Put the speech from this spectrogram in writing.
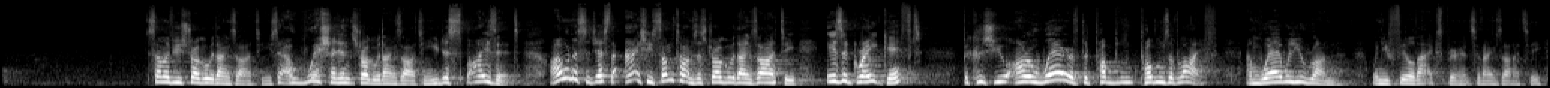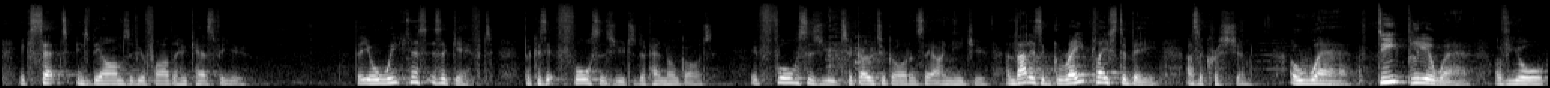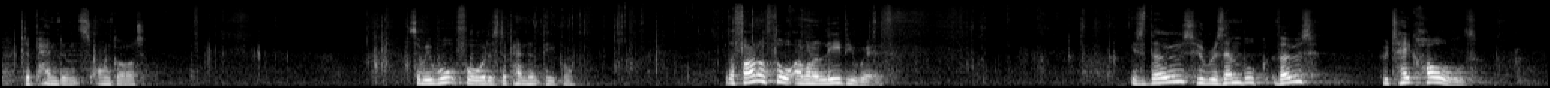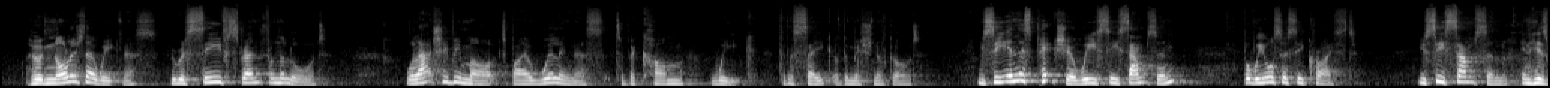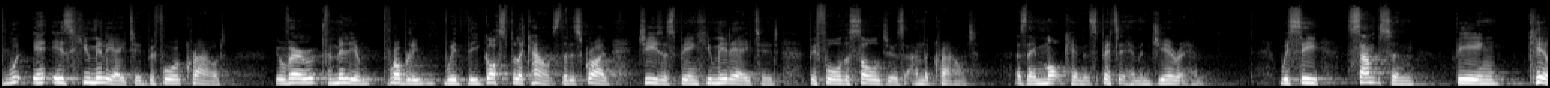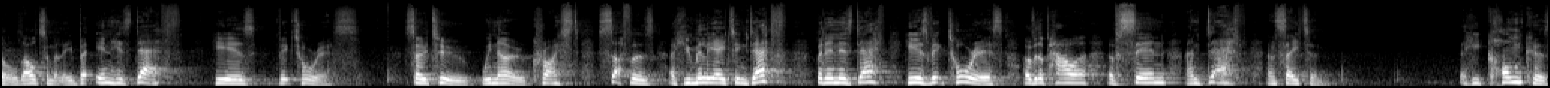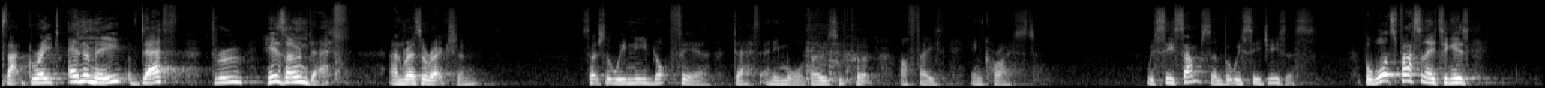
Some of you struggle with anxiety. You say, I wish I didn't struggle with anxiety, you despise it. I want to suggest that actually sometimes a struggle with anxiety is a great gift because you are aware of the problem, problems of life. And where will you run when you feel that experience of anxiety except into the arms of your Father who cares for you? That your weakness is a gift because it forces you to depend on God. It forces you to go to God and say, I need you. And that is a great place to be as a Christian, aware, deeply aware of your dependence on God. So we walk forward as dependent people. But the final thought I want to leave you with is those who resemble, those who take hold, who acknowledge their weakness, who receive strength from the Lord, will actually be marked by a willingness to become weak for the sake of the mission of God. You see, in this picture, we see Samson, but we also see Christ. You see Samson in his, is humiliated before a crowd. You're very familiar, probably, with the gospel accounts that describe Jesus being humiliated before the soldiers and the crowd as they mock him and spit at him and jeer at him. We see Samson being killed ultimately, but in his death, he is victorious. So too, we know Christ suffers a humiliating death, but in his death, he is victorious over the power of sin and death and Satan. That he conquers that great enemy of death through his own death and resurrection, such that we need not fear death anymore, those who put our faith in Christ. We see Samson, but we see Jesus. But what's fascinating is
